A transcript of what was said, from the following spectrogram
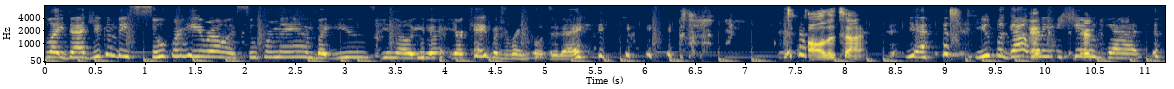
like dad you can be superhero and superman but use you know your, your cape is wrinkled today. All the time. Yeah. You forgot one of your shoes dad.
